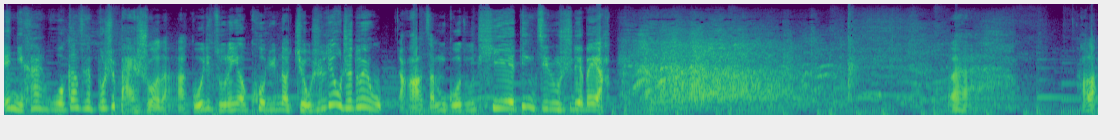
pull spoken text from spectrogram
哎，你看，我刚才不是白说的啊？国际足联要扩军到九十六支队伍啊，咱们国足铁定进入世界杯啊！哎。好了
